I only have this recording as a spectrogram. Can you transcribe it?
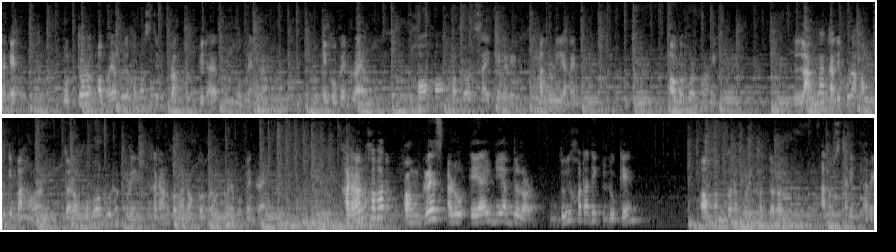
থাকে উত্তৰ অভয়াপুৰী সমষ্টিৰ প্ৰাক্তন বিধায়ক ভূপেন ৰায়। এই ভূপেন ৰায়ক শ শ মটৰ চাইকেলেৰে আদৰি আনে। অগপৰ কৰ্মীসকলে লাংলা কালিপুৰা সংযোগী বাঁহৰ দলং শুভ উদ্বোধন কৰি সাধাৰণ সভাত অংশগ্ৰহণ কৰে ভূপেন ৰায়। সাধাৰণ সভাত কংগ্ৰেছ আৰু এ আই ডি এফ দলৰ দুই শতাধিক লোকে অসম গণ পৰিষদ দলত আনুষ্ঠানিকভাৱে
